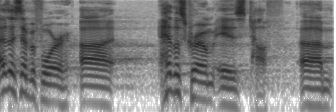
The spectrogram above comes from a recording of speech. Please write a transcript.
as I said before, uh, headless Chrome is tough. Um,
